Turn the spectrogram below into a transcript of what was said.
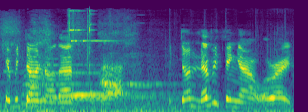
Okay, we done all that. We've done everything out, alright.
